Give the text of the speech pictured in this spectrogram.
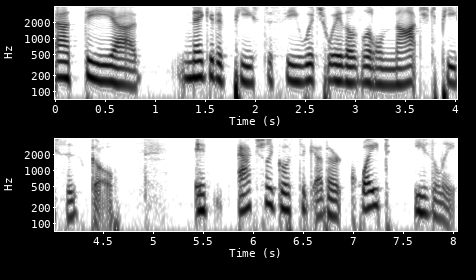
at the uh, negative piece to see which way those little notched pieces go. It actually goes together quite easily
